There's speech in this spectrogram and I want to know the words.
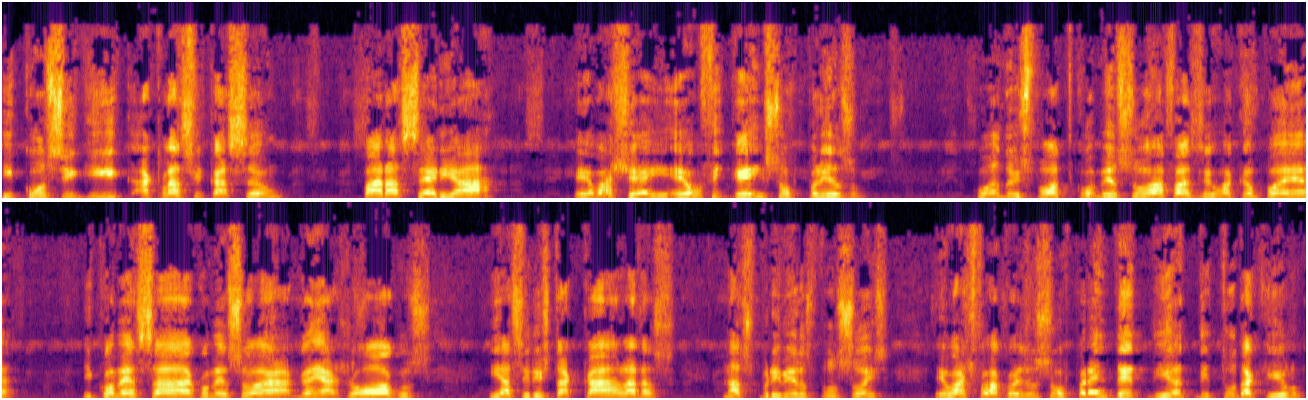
e conseguir a classificação para a Série A. Eu achei, eu fiquei surpreso quando o esporte começou a fazer uma campanha e começar, começou a ganhar jogos e a se destacar lá nas, nas primeiras posições. Eu acho que foi uma coisa surpreendente diante de tudo aquilo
